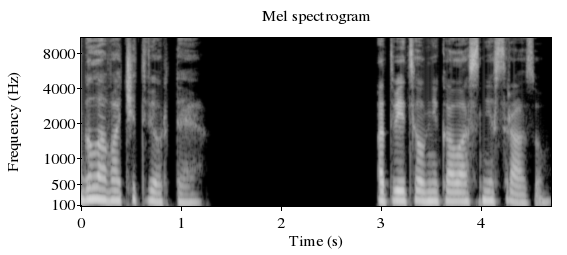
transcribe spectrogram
Глава четвертая. Ответил Николас не сразу.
